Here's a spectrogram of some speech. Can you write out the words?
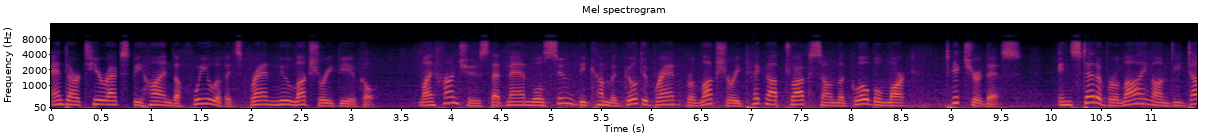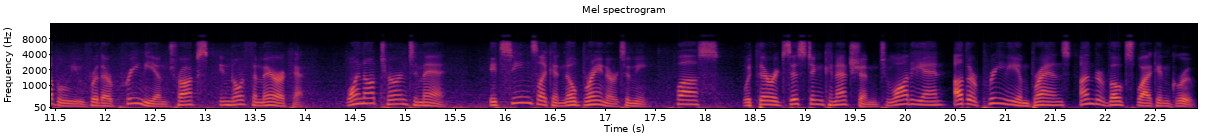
and our T-Rex behind the wheel of its brand new luxury vehicle. My hunch is that MAN will soon become the go-to brand for luxury pickup trucks on the global market. Picture this. Instead of relying on VW for their premium trucks in North America, why not turn to MAN? It seems like a no-brainer to me. Plus, with their existing connection to Audi and other premium brands under Volkswagen Group,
